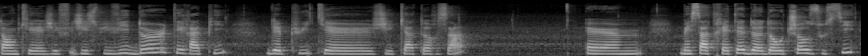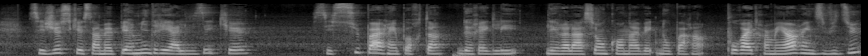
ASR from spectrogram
Donc, euh, j'ai suivi deux thérapies depuis que j'ai 14 ans. Euh, mais ça traitait d'autres choses aussi. C'est juste que ça m'a permis de réaliser que c'est super important de régler les relations qu'on a avec nos parents pour être un meilleur individu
